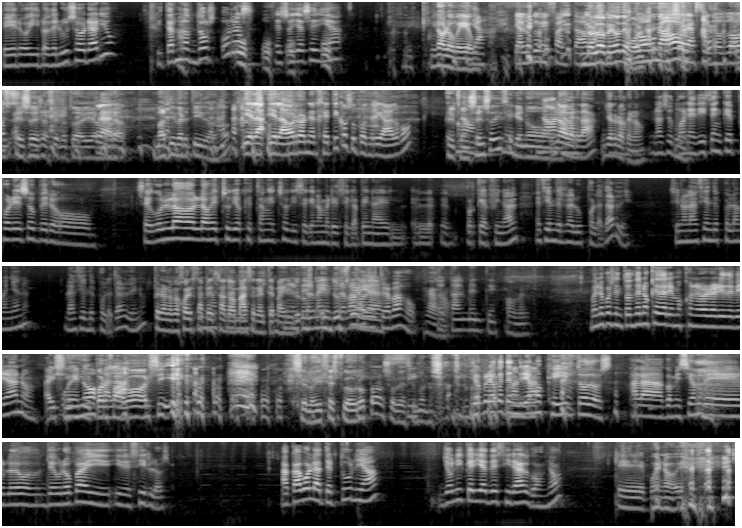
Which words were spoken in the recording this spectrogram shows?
Pero, ¿y lo del uso horario? ¿Quitarnos dos horas? Eso ya sería... No lo veo. Ya, ya lo que me faltaba. No lo veo de No golpe. una hora, sino dos. Es- Eso es hacerlo todavía Claro. más, más divertido, ¿no? ¿Y el, y el ahorro energético supondría algo? El No. consenso dice que no... No, ¿verdad? Yo creo que no. No supone, dicen que es por eso, pero según lo- los estudios que están hechos, dice que no merece la pena el, el- el- porque al final enciendes la luz por la tarde. Si no la enciendes por la mañana, la enciendes por la tarde, ¿no? Pero a lo mejor está Más pensando tarde. más en el tema En el industria. tema del industria. trabajo, del trabajo. Claro, Totalmente. totalmente. Bueno, pues entonces nos quedaremos con el horario de verano. Ay, sí, Bueno, por ojalá. favor, sí. ¿Se lo dices tú a Europa o se lo decimos nosotros? Yo creo que tendríamos que ir todos a la Comisión de, de Europa y, y decirlos. Acabo la tertulia. Yoli quería decir algo, ¿no? Eh, bueno,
